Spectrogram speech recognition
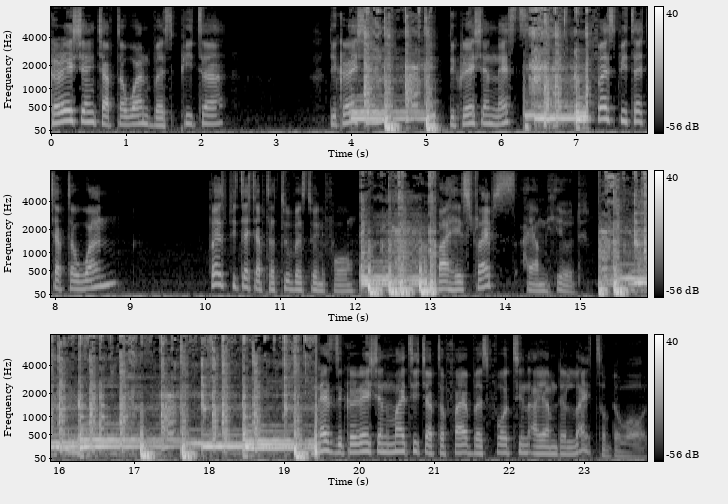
Declaration chapter 1, verse Peter. Declaration, declaration next. First Peter chapter 1, First Peter chapter 2 verse 24. By his stripes I am healed. Next declaration, Matthew chapter 5 verse 14. I am the light of the world.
